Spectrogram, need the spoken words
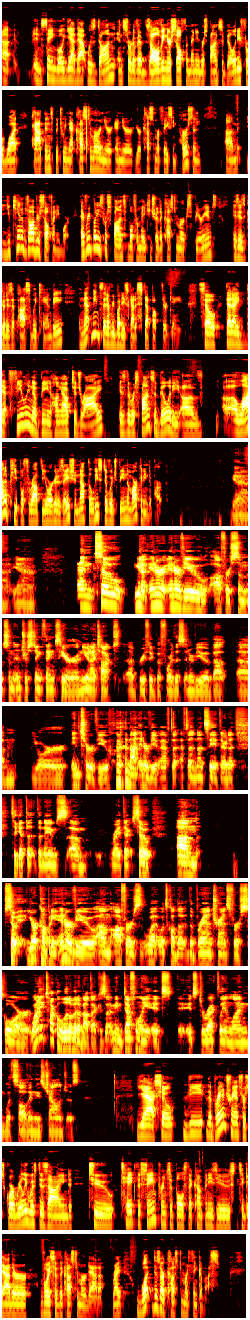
uh, in saying, well, yeah, that was done, and sort of absolving yourself from any responsibility for what happens between that customer and your and your your customer facing person. Um, you can't absolve yourself anymore. Everybody's responsible for making sure the customer experience is as good as it possibly can be, and that means that everybody's got to step up their game. So that I that feeling of being hung out to dry is the responsibility of a lot of people throughout the organization, not the least of which being the marketing department. Yeah, yeah. And so, you know, inter- Innerview offers some some interesting things here. And you and I talked uh, briefly before this interview about um, your Innerview, not interview. I have to have to enunciate there to to get the the names um, right there. So, um, so your company Innerview um, offers what, what's called the, the brand transfer score why don't you talk a little bit about that because i mean definitely it's it's directly in line with solving these challenges yeah so the the brand transfer score really was designed to take the same principles that companies use to gather voice of the customer data right what does our customer think of us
